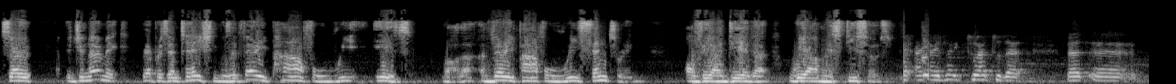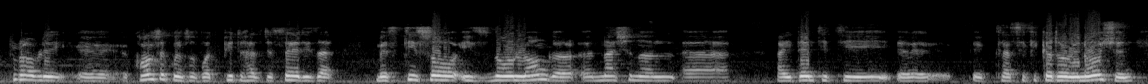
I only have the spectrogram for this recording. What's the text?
So, the genomic representation was a very powerful, re- is rather, a very powerful recentering of the idea that we are mestizos. I, would like to add to that that uh, probably uh, a consequence of what Peter has just said is that mestizo is no longer a national uh, identity uh, classificatory notion.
